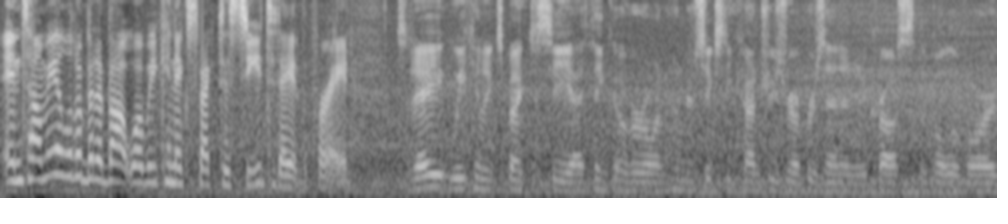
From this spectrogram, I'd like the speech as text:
And tell me a little bit about what we can expect to see today at the parade. Today, we can expect to see, I think, over 160 countries represented across the boulevard,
